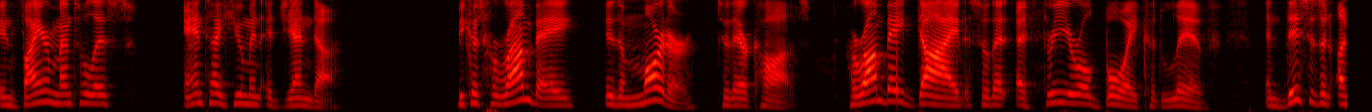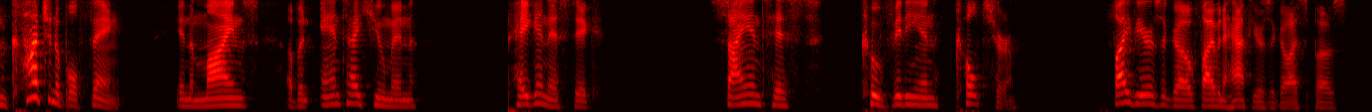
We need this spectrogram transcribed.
environmentalist anti human agenda. Because Harambe is a martyr to their cause. Harambe died so that a three year old boy could live. And this is an unconscionable thing in the minds of an anti human, paganistic, scientist, COVIDian culture. Five years ago, five and a half years ago, I suppose,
